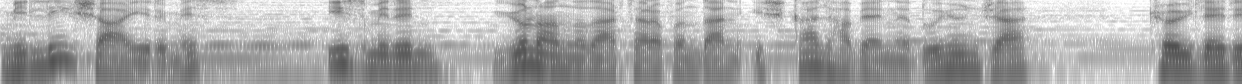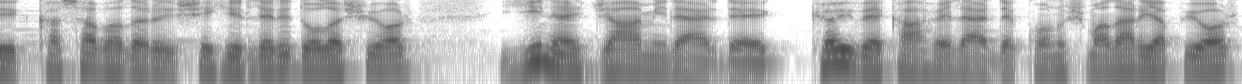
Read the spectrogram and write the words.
Milli şairimiz İzmir'in Yunanlılar tarafından işgal haberini duyunca köyleri, kasabaları, şehirleri dolaşıyor, yine camilerde, köy ve kahvelerde konuşmalar yapıyor,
